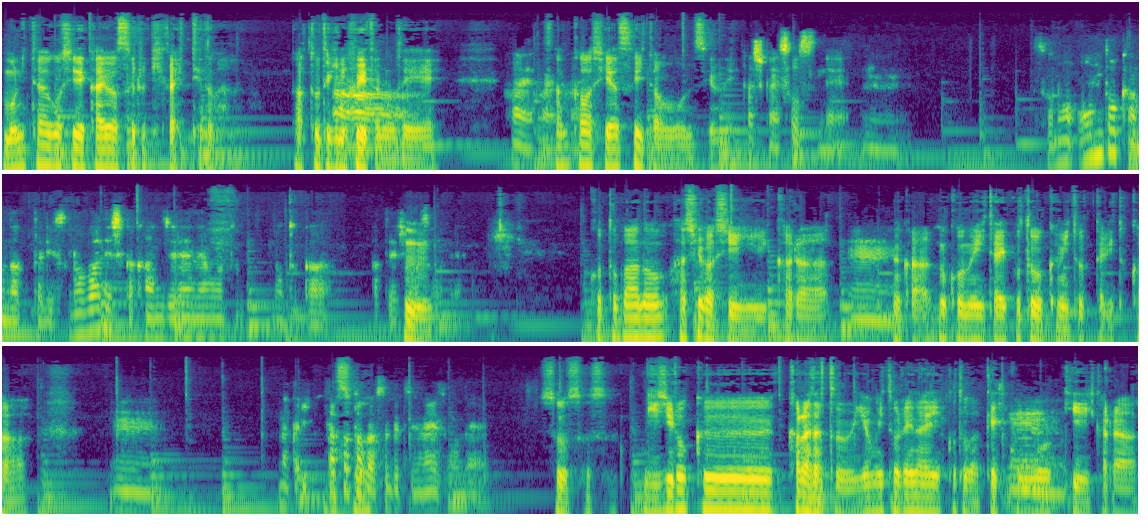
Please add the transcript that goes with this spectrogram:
モニター越しで会話する機会っていうのが圧倒的に増えたので、はいはい、はい。参加はしやすいとは思うんですよね。確かにそうですね。うん。その温度感だったり、その場でしか感じられないものとかあったりしますよね。言葉の端々からなんか向こうの言いたいことを汲み取ったりとか、うん。なんか言ったことが全てじゃないですもんね。そうそうそう。議事録からだと読み取れないことが結構大きいから、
